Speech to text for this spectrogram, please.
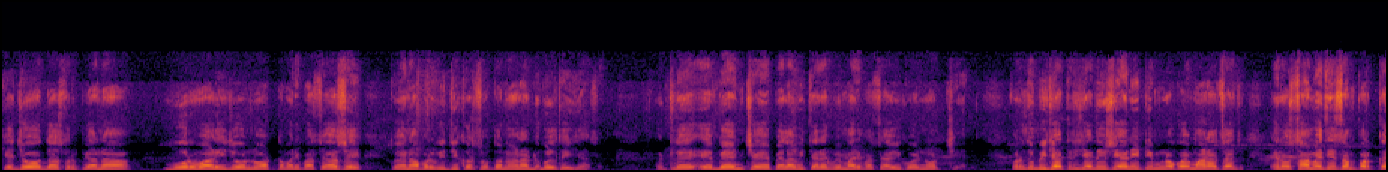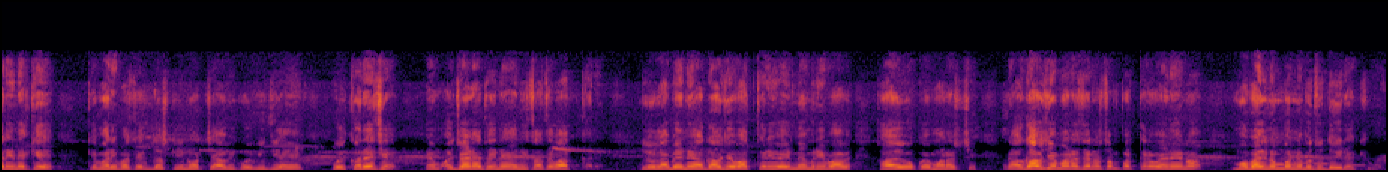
કે જો દસ રૂપિયાના મોરવાળી જો નોટ તમારી પાસે હશે તો એના પર વિધિ કરશો તો નાણાં ડબલ થઈ જશે. એટલે એ બેન છે એ પહેલાં વિચારે કે મારી પાસે આવી કોઈ નોટ છે. પરંતુ બીજા ત્રીજા દિવસે એની ટીમનો કોઈ માણસ જ એનો સામેથી સંપર્ક કરીને કહે કે મારી પાસે એક દસની નોટ છે, આવી કોઈ વિધિ અહીં કોઈ કરે છે? એમ અજાણ્યા થઈને એની સાથે વાત કરે. એટલે ઓલા બેને અગાઉ જે વાત કરી હોય એ મેમરીમાં આવે. હા, એવો કોઈ માણસ છે. અને અગાઉ જે માણસ એનો સંપર્ક કર્યો એણે એનો મોબાઈલ નંબરને બધું દઈ રાખ્યું હોય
